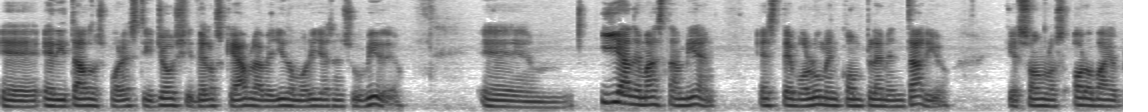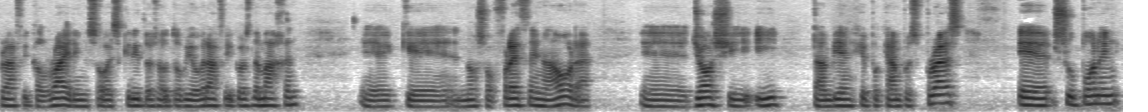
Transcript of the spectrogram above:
eh, editados por Esti Joshi, de los que habla Bellido Morillas en su vídeo. y además también este volumen complementario que son los autobiographical writings o escritos autobiográficos de Machen, eh, que nos ofrecen ahora eh, Joshi y también Hippocampus Press, eh, suponen,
